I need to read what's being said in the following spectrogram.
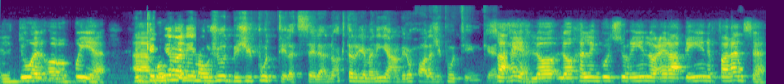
الدول الأوروبية يمكن ممكن. يمني موجود بجيبوتي لتسي لأنه أكثر اليمنية عم بيروحوا على جيبوتي يمكن. صحيح. لو لو خلينا نقول سوريين لو عراقيين بفرنسا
